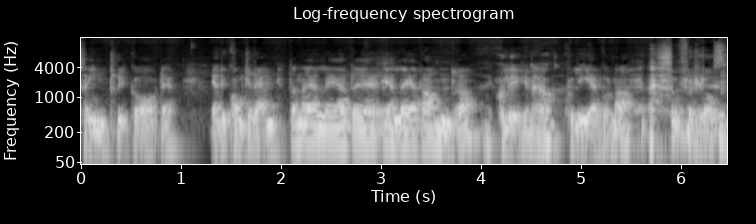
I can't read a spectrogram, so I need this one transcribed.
tar intryck av det? Är det konkurrenterna eller är det, eller är det andra? Kollegorna ja. Kollegorna förstås.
